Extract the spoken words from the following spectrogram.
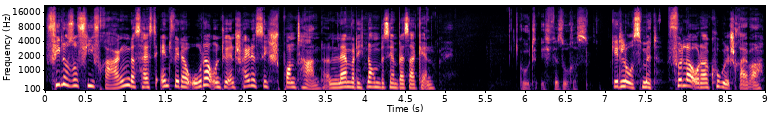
Philosophiefragen. Das heißt entweder oder und du entscheidest dich spontan. Dann lernen wir dich noch ein bisschen besser kennen. Gut, ich versuche es. Geht los mit Füller oder Kugelschreiber.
